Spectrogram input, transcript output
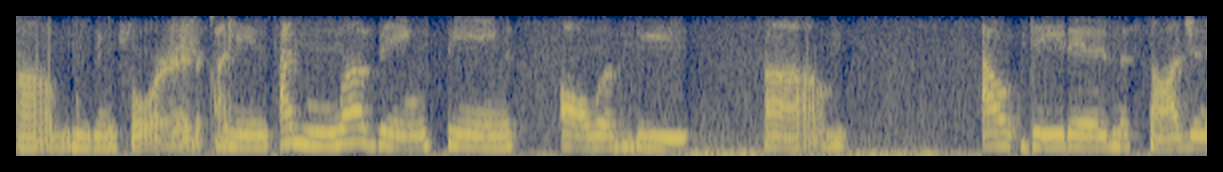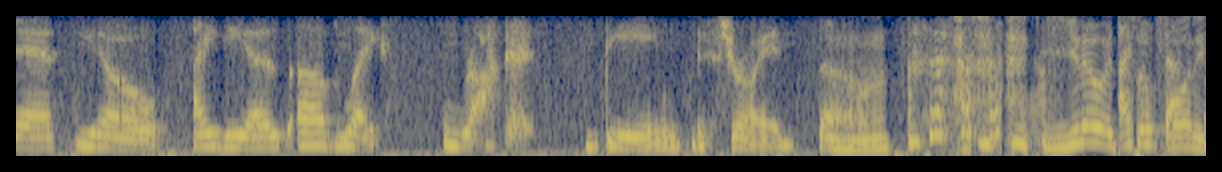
um, moving forward. I mean, I'm loving seeing all of these um, outdated, misogynist, you know, ideas of like rock being destroyed. So You know, it's I so funny.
